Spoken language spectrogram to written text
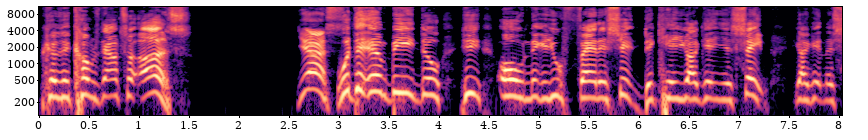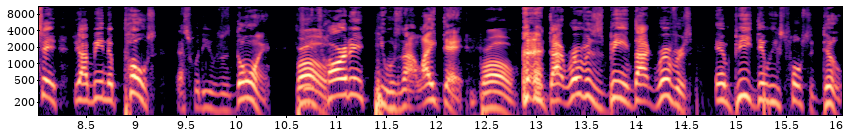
Because it comes down to us. Yes. What did Embiid do? He, oh nigga, you fat as shit, dickhead. You gotta get in your shape. You gotta get in the shape. You gotta be in the post. That's what he was doing. Bro. James Harden, he was not like that. Bro, Doc Rivers is being Doc Rivers. Embiid did what he was supposed to do.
